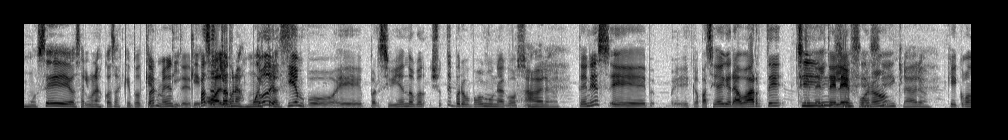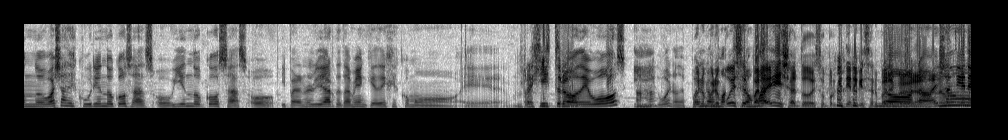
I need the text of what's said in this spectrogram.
museos, algunas cosas que, Totalmente. que- Vas o a algunas todo el muestras. tiempo eh, percibiendo cosas. Yo te propongo una cosa. A ver, a ver. Tenés eh, eh, capacidad de grabarte Sí, en el teléfono. Sí, sí, claro. Que cuando vayas descubriendo cosas o viendo cosas, o y para no olvidarte también que dejes como eh, registro, Registro. de voz y Ajá. bueno, después Bueno, nos pero puede ser para ella todo eso. ¿Por qué tiene que ser para no, el programa? no, ella No, tiene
